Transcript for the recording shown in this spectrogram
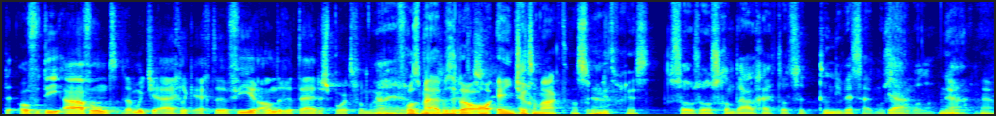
De, over die avond, daar moet je eigenlijk echt eh, vier andere tijden sport van maken. Ja, ja. Wat Volgens mij hebben ze er al eentje gemaakt, als ik me niet vergis. Sowieso schandaligheid dat ze toen die wedstrijd moesten Ja. voetballen. Ja, ja.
